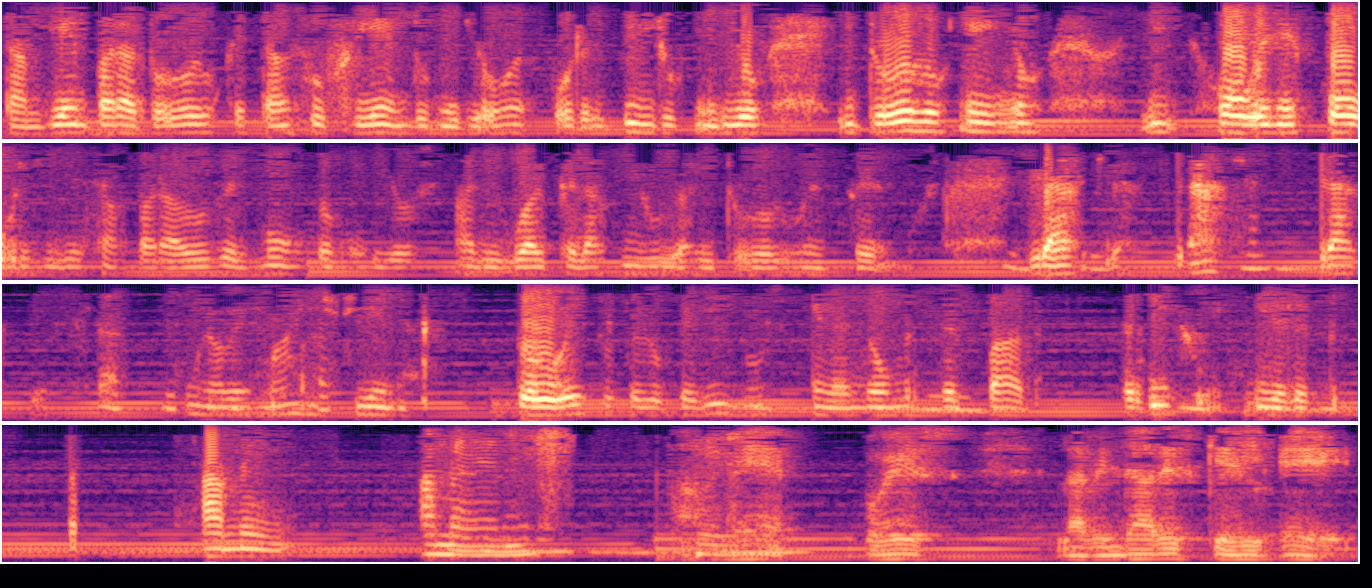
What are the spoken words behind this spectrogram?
también para todos los que están sufriendo, mi Dios, por el virus, mi Dios, y todos los niños y jóvenes pobres y desamparados del mundo, mi Dios, al igual que las viudas y todos los enfermos. Gracias, gracias, gracias, una vez más y siempre. Todo esto te lo pedimos en el nombre del Padre, del Hijo y del Espíritu. Amén. Amén. Amén. Pues la verdad es que eh,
